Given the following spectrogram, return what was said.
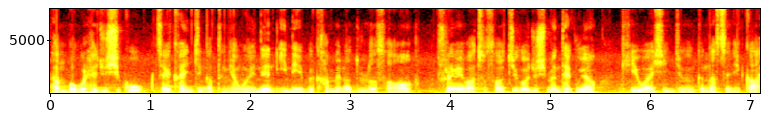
반복을 해주시고 셀카 인증 같은 경우에는 이네이블 카메라 눌러서 프레임에 맞춰서 찍어주시면 되고요. KYC 인증은 끝났으니까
